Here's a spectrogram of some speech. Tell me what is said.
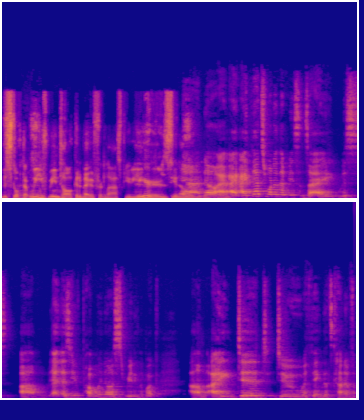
the stuff that mm-hmm. we've been talking about for the last few years, you know. Yeah, no, I, I that's one of the reasons I was, um, as you probably noticed reading the book, um, I did do a thing that's kind of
